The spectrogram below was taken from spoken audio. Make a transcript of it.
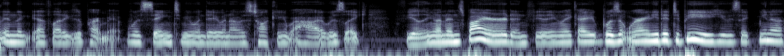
in the athletics department, was saying to me one day when I was talking about how I was like feeling uninspired and feeling like I wasn't where I needed to be. He was like, Mina,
